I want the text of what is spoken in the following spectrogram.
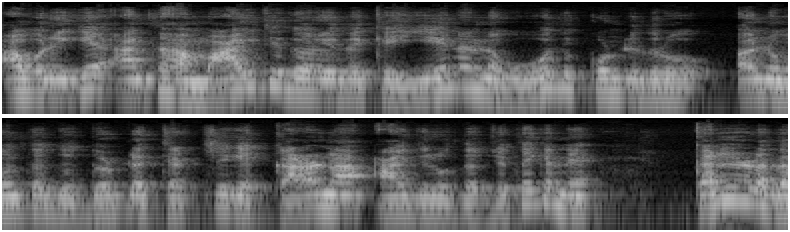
ಅವರಿಗೆ ಅಂತಹ ಮಾಹಿತಿ ದೊರೆಯುವುದಕ್ಕೆ ಏನನ್ನು ಓದಿಕೊಂಡಿದ್ರು ಅನ್ನುವಂಥದ್ದು ದೊಡ್ಡ ಚರ್ಚೆಗೆ ಕಾರಣ ಆಗಿರುವುದರ ಜೊತೆಗೇ ಕನ್ನಡದ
